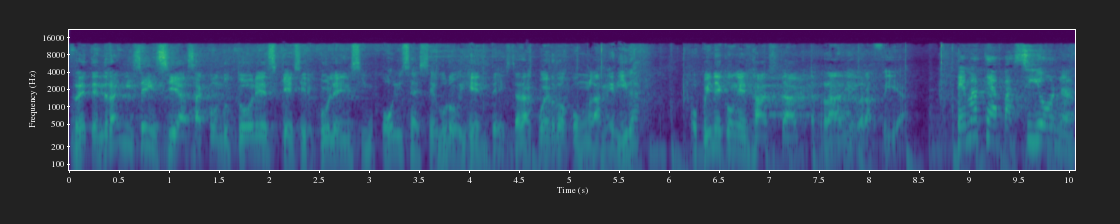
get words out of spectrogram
Retendrán licencias a conductores que circulen sin póliza de seguro vigente. ¿Está de acuerdo con la medida? Opine con el hashtag radiografía. Tema que apasiona.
